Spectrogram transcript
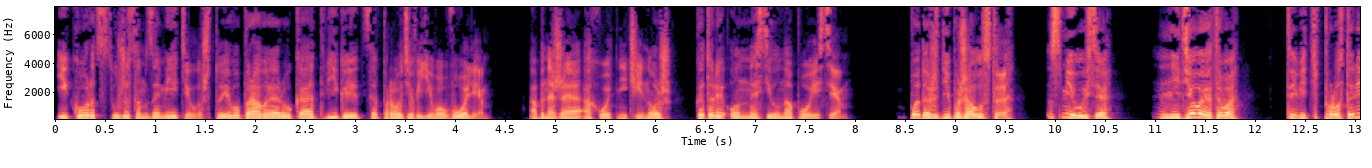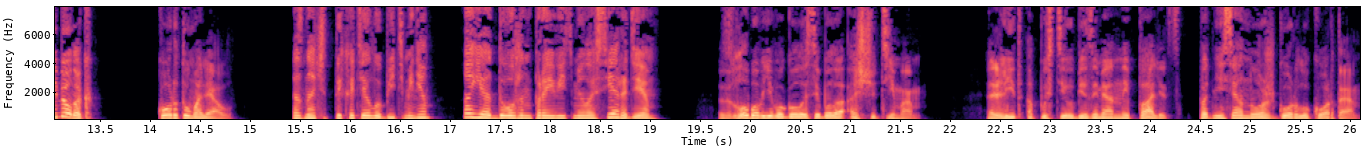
и Корт с ужасом заметил, что его правая рука двигается против его воли, обнажая охотничий нож, который он носил на поясе. «Подожди, пожалуйста! Смилуйся! Не делай этого! Ты ведь просто ребенок!» Корт умолял. Значит, ты хотел убить меня, а я должен проявить милосердие. Злоба в его голосе была ощутима. Лид опустил безымянный палец, поднеся нож к горлу Корта.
